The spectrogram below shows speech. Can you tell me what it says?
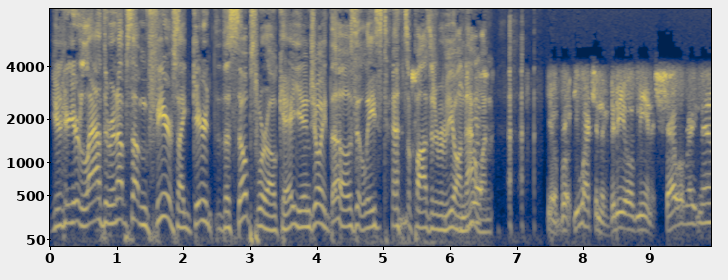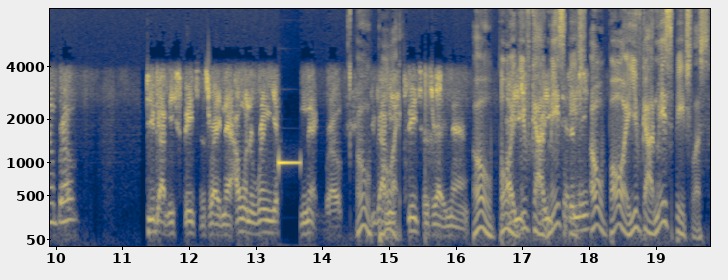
You're, you're lathering up something fierce. I guarantee the soaps were okay. You enjoyed those, at least. That's a positive review on that Yeah. one. Yo, bro, you watching a video of me in the shower right now, bro? You got me speechless right now. I want to wring your neck, bro. Oh, you got boy. me speechless right now. Oh boy, you- you, have got me kidding speechless. me? Oh boy, you've got me speechless.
